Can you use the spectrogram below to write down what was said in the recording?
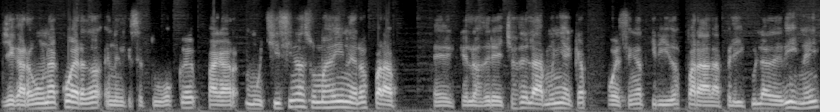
llegaron a un acuerdo en el que se tuvo que pagar muchísimas sumas de dinero para eh, que los derechos de la muñeca fuesen adquiridos para la película de Disney,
